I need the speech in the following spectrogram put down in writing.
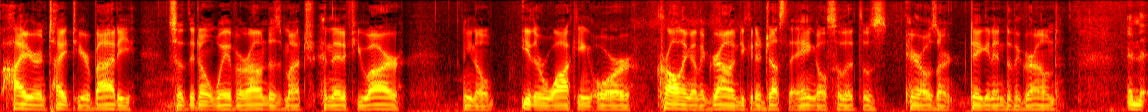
higher and tight to your body, so they don't wave around as much. And then if you are, you know, either walking or crawling on the ground, you can adjust the angle so that those arrows aren't digging into the ground. and the,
